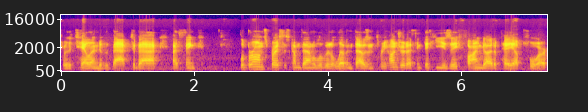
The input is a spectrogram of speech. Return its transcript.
for the tail end of the back to back. I think LeBron's price has come down a little bit, eleven thousand three hundred. I think that he is a fine guy to pay up for.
